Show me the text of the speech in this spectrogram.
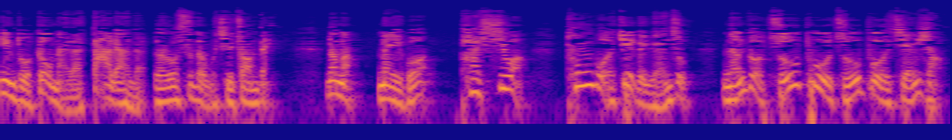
印度购买了大量的俄罗斯的武器装备。那么美国他希望通过这个援助，能够逐步逐步减少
